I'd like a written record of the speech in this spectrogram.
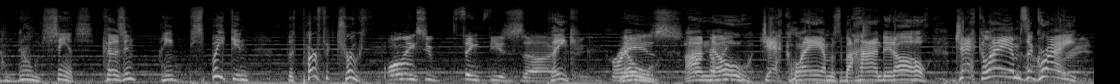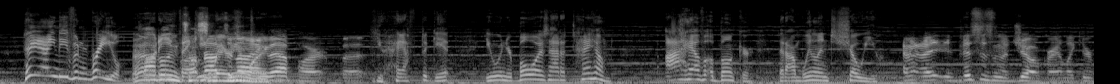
no nonsense, cousin. I ain't speaking the perfect truth. What makes you think these uh, Think. grays? No, I know. Jack Lamb's behind it all. Jack Lamb's a gray. He ain't even real. I do don't even think I'm trust he not him anyway. denying that part, but You have to get you and your boys out of town. I have a bunker that I'm willing to show you. I, I, this isn't a joke, right? Like you're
